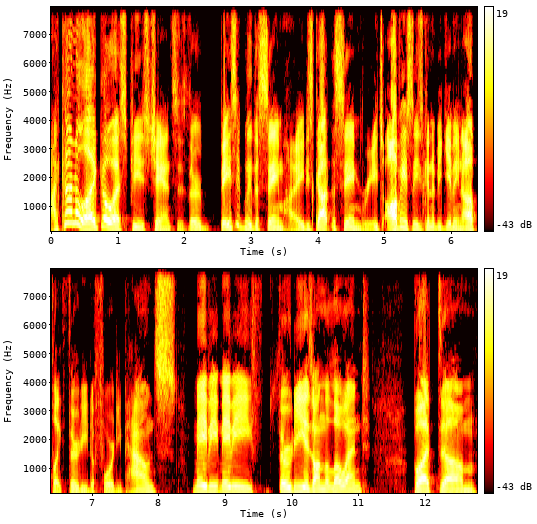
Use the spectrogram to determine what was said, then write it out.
I kind of like OSP's chances. They're basically the same height. He's got the same reach. Obviously, he's going to be giving up like 30 to 40 pounds. Maybe maybe 30 is on the low end. But um,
